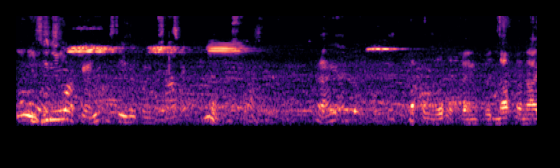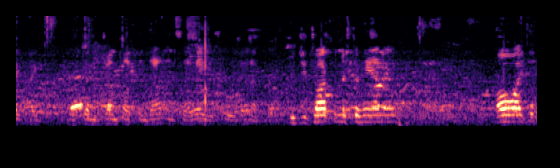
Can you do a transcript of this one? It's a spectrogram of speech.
Well, he's in New York. Yeah, he can stay here by himself. Yeah, I, I, a couple little things, but nothing. I, I was going to jump up and down and say, "Hey, you screwed that up." Did you talk to Mr. Hanlon? Oh, I did.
